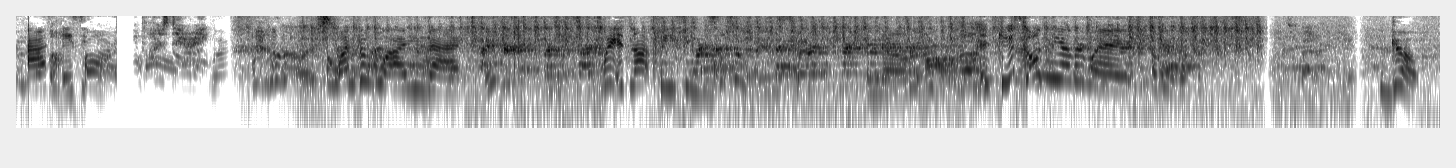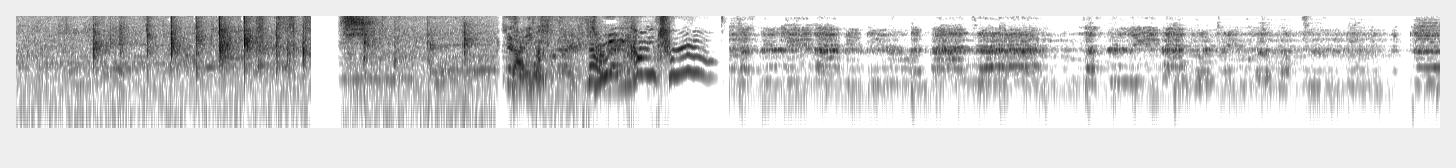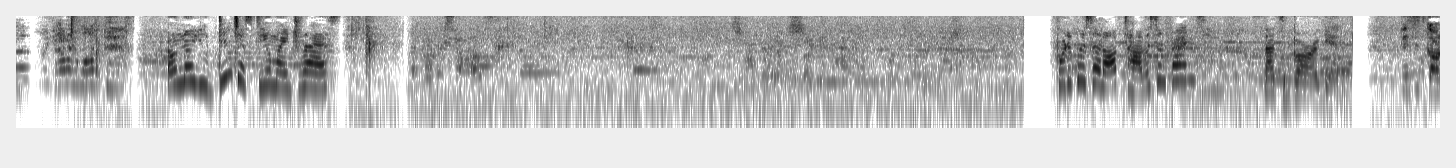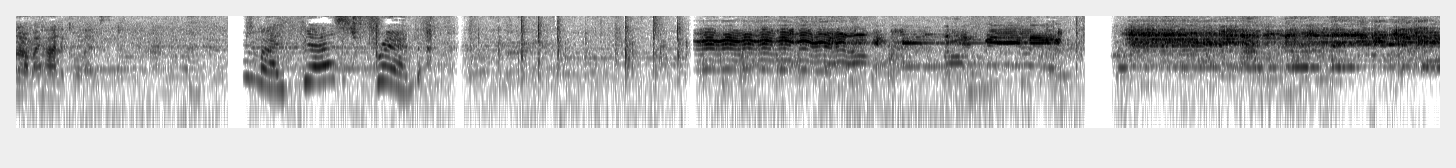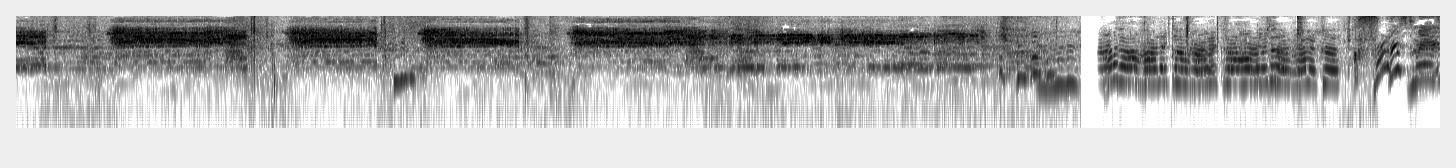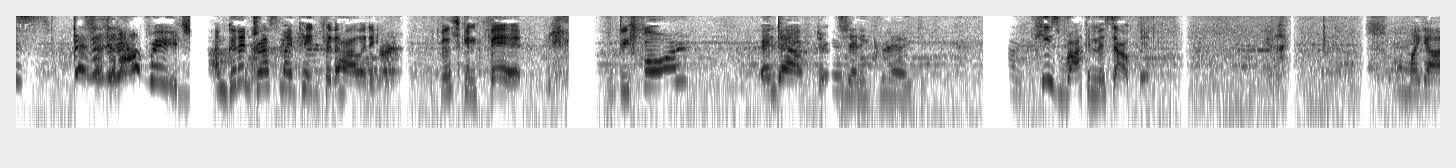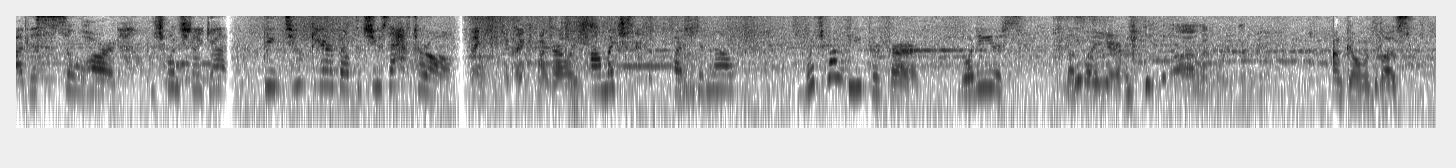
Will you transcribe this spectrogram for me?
We're at AC Moore. Wonder why that. Wait, it's not facing me. No. It keeps going the other way. Okay. Go. Dream come true. Oh my god, I want this. Oh no, you didn't just steal my dress. Forty percent off Thomas and Friends? That's a bargain. This is going on my Hanukkah list. My best friend. Hanukkah, Hanukkah, Christmas! This is an outrage! I'm gonna dress my pig for the holiday. If this can fit. Before and after. Jenny Craig. He's rocking this outfit. Oh my god, this is so hard. Which one should I get? They do care about the Jews after all. Thank you, my girlies. Um, I just have a question though. Which one do you prefer? What are your... Buzz Lightyear. I like Woody better. I'm going with Buzz.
